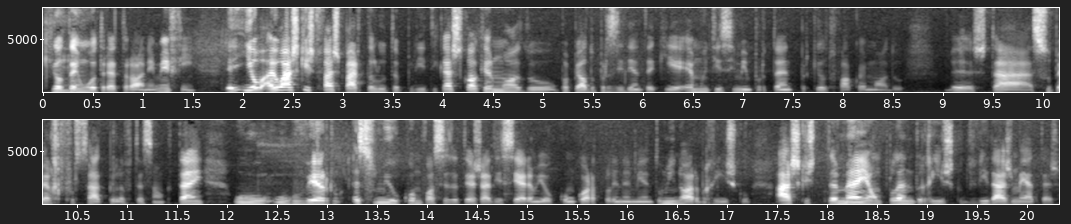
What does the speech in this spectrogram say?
que ele hum. tem um outro heterónimo, enfim. Eu, eu acho que isto faz parte da luta política. Acho que, de qualquer modo, o papel do Presidente aqui é, é muitíssimo importante, porque ele, de qualquer modo, uh, está super reforçado pela votação que tem. O, o, Governo assumiu, como vocês até já disseram, e eu concordo plenamente, um enorme risco. Acho que isto também é um plano de risco devido às metas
